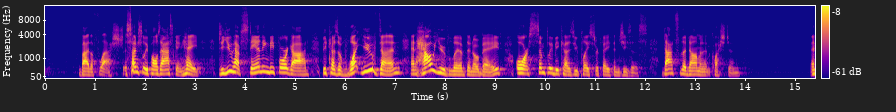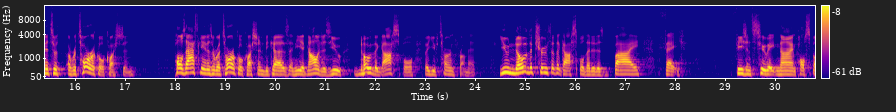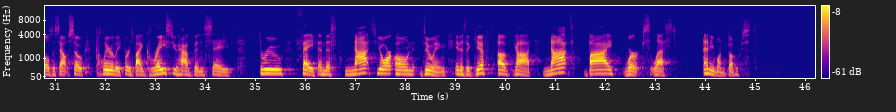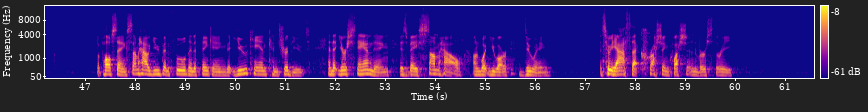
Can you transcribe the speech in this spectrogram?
by the flesh? Essentially, Paul's asking, hey, do you have standing before God because of what you've done and how you've lived and obeyed, or simply because you placed your faith in Jesus? That's the dominant question. And it's a, rhetorical question. Paul's asking it as a rhetorical question because, and he acknowledges you know the gospel, but you've turned from it. You know the truth of the gospel that it is by faith. Ephesians 2 8 9, Paul spells this out so clearly. For it is by grace you have been saved through faith, and this not your own doing. It is a gift of God, not by works, lest anyone boast. But Paul's saying somehow you've been fooled into thinking that you can contribute and that your standing is based somehow on what you are doing. And so he asks that crushing question in verse 3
